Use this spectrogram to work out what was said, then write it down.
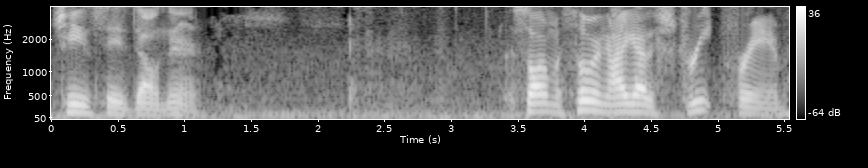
Chain stays down there. So I'm assuming I got a street frame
